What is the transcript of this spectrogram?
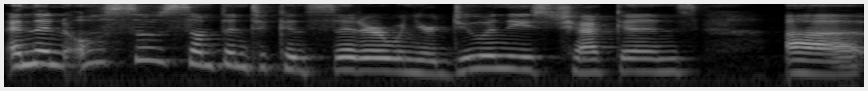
and then also something to consider when you're doing these check-ins uh,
